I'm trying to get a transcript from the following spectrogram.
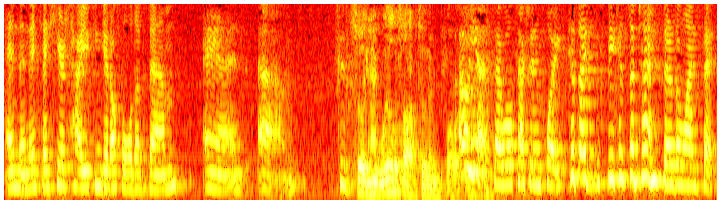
And then they say, here's how you can get a hold of them. And um, So you will talk to an employee? Oh yes, I will talk to an employee because I because sometimes they're the ones that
